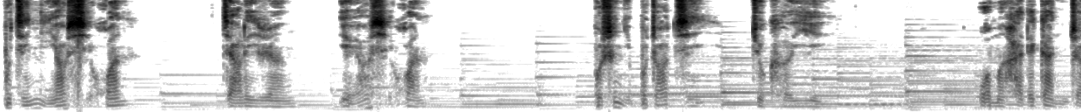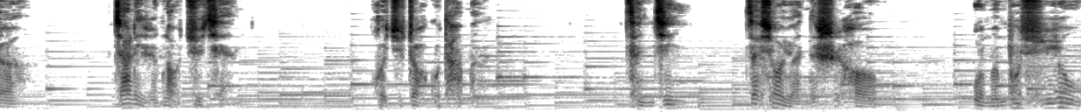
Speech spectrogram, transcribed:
不仅你要喜欢，家里人也要喜欢。不是你不着急就可以，我们还得赶着家里人老去前回去照顾他们。曾经在校园的时候，我们不需用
